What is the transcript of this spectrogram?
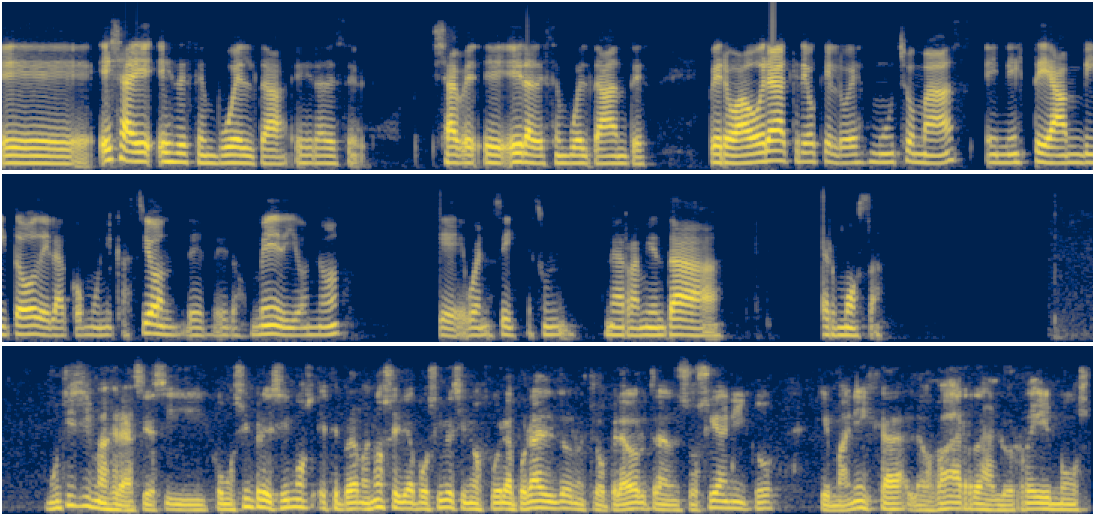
Eh, ella e, es, desenvuelta, era, ya eh, era desenvuelta antes, pero ahora creo que lo es mucho más en este ámbito de la comunicación, de, los medios, ¿no? Que bueno, sí, es una herramienta hermosa. Muchísimas gracias y como siempre decimos, este programa no sería posible si no fuera por Aldo, nuestro operador transoceánico que maneja las barras, los remos,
